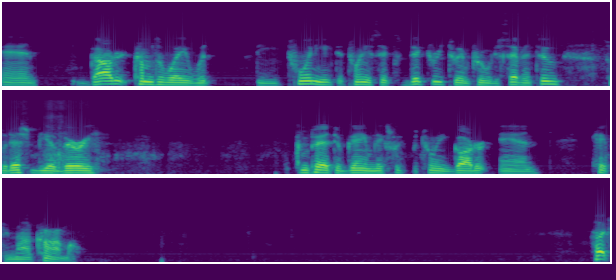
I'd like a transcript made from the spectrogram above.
And Goddard comes away with the 28 to 26 victory to improve to 7 2. So that should be a very competitive game next week between Goddard and Kapaun Mount Carmel. Hutch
